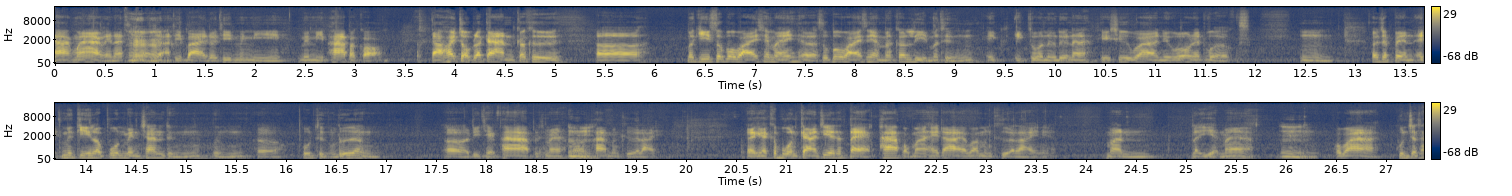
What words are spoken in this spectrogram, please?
ยากมากเลยนะที่อ่าจะอธิบายโดยที่ไม่มีไม่มีภาพประกอบ แต่เอาให้จบละกันก็คือเออเมื่อกี้ supervised ใช่ไหมเออ supervised เนี่ยมันก็ lead มาถึงอีกอีกตัวหนึ่งด้วยนะ ที่ชื่อว่า neural networks อืมก็จะเป็นไอ้เมื่อกี้เราพูด mention ถึงถึงเอ่อพูดถึงเรื่อง เอ่อ detect ภาพใช่ไหมว่าภาพมันคืออะไร แต่กระบวนการที่จะแตกภาพออกมาให้ได้ว่ามันคืออะไรเนี่ย มันละเอียดมาก อืม เพราะว่าคุณจะท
